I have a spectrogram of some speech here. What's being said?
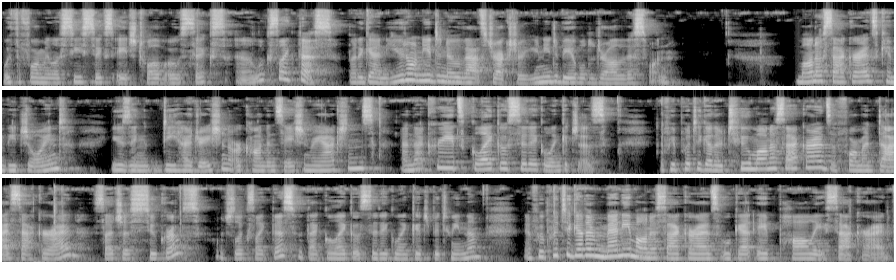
with the formula C6H12O6, and it looks like this. But again, you don't need to know that structure. You need to be able to draw this one. Monosaccharides can be joined using dehydration or condensation reactions, and that creates glycosidic linkages. If we put together two monosaccharides, that form a disaccharide, such as sucrose, which looks like this with that glycosidic linkage between them. if we put together many monosaccharides, we'll get a polysaccharide,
